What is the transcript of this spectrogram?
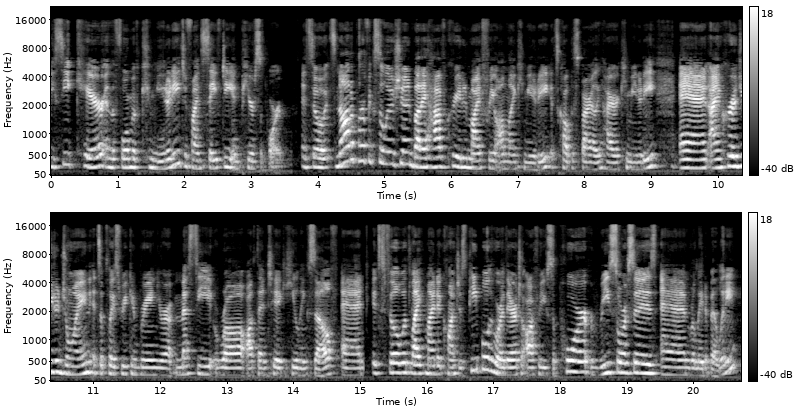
We seek care in the form of community to find safety and peer support. And so it's not a perfect solution, but I have created my free online community. It's called the Spiraling Higher Community. And I encourage you to join. It's a place where you can bring your messy, raw, authentic, healing self. And it's filled with like minded, conscious people who are there to offer you support, resources, and relatability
